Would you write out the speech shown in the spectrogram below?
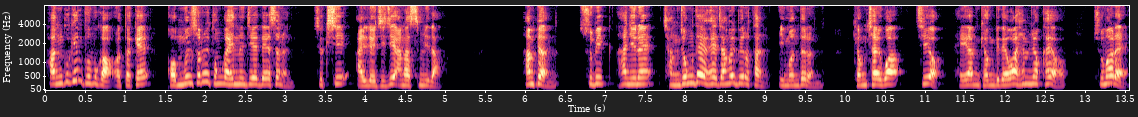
한국인 부부가 어떻게 검문소를 통과했는지에 대해서는 즉시 알려지지 않았습니다. 한편 수빅 한인회 장종대 회장을 비롯한 임원들은 경찰과 지역 해안 경비대와 협력하여 주말에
